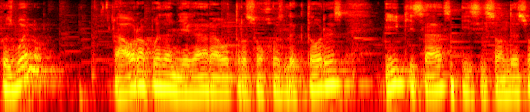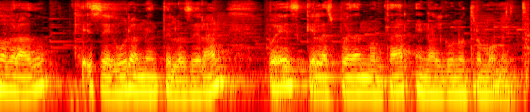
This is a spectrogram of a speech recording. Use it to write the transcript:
pues bueno, ahora puedan llegar a otros ojos lectores y quizás, y si son de su agrado, que seguramente lo serán, pues que las puedan montar en algún otro momento.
